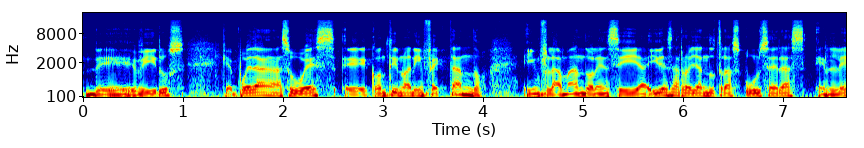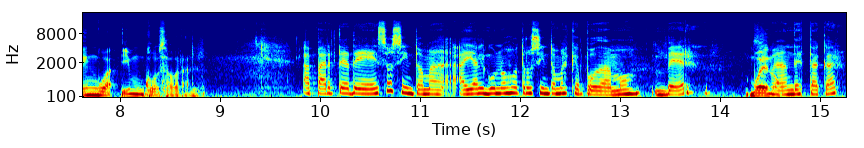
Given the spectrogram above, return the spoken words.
de virus que puedan a su vez eh, continuar infectando, inflamando la encía y desarrollando otras úlceras en lengua y mucosa oral. Aparte de esos síntomas, ¿hay algunos otros síntomas que podamos ver? Bueno, puedan destacar?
